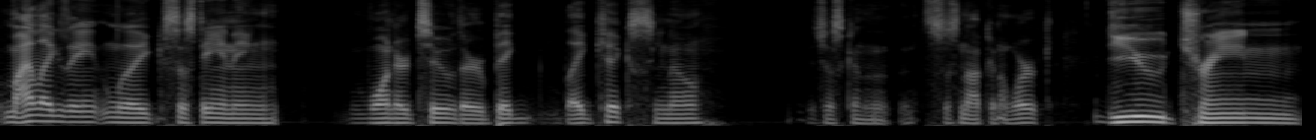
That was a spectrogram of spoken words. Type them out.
my legs ain't like sustaining one or two of their big leg kicks, you know, it's just gonna it's just not gonna work. Do you train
